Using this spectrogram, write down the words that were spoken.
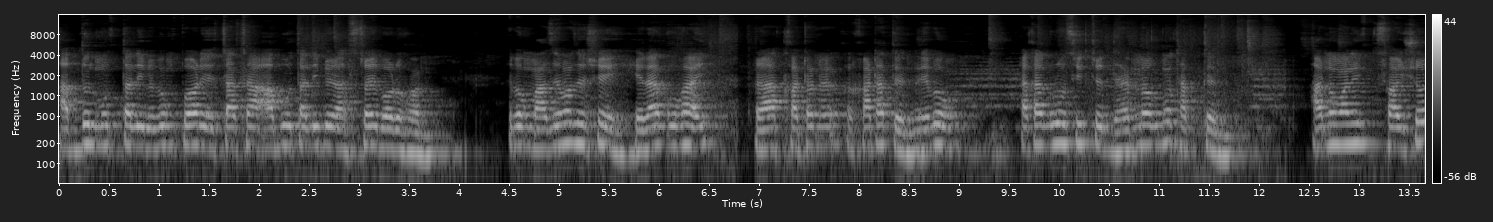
আব্দুল মুত্তালিব এবং পরে চাচা আবু তালিবের আশ্রয়ে বড় হন এবং মাঝে মাঝে সে হেরা গুহায় রাত কাটানো, কাটাতেন এবং একাগ্র চিত্রে ধ্যানমগ্ন থাকতেন। আনুমানিক ছয়শো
